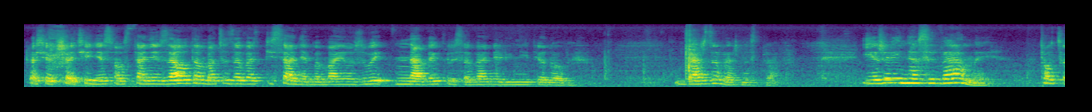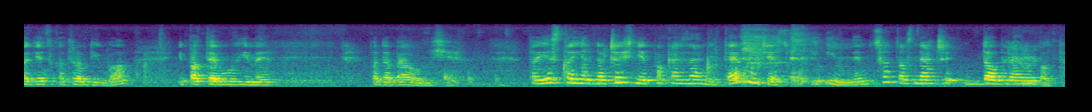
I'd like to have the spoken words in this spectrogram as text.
w klasie trzeciej nie są w stanie zautomatyzować pisania, bo mają zły nawyk rysowania linii pionowych. Bardzo ważna sprawa. Jeżeli nazywamy to, co dziecko zrobiło i potem mówimy, podobało mi się, to jest to jednocześnie pokazanie temu dziecku i innym, co to znaczy dobra robota.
